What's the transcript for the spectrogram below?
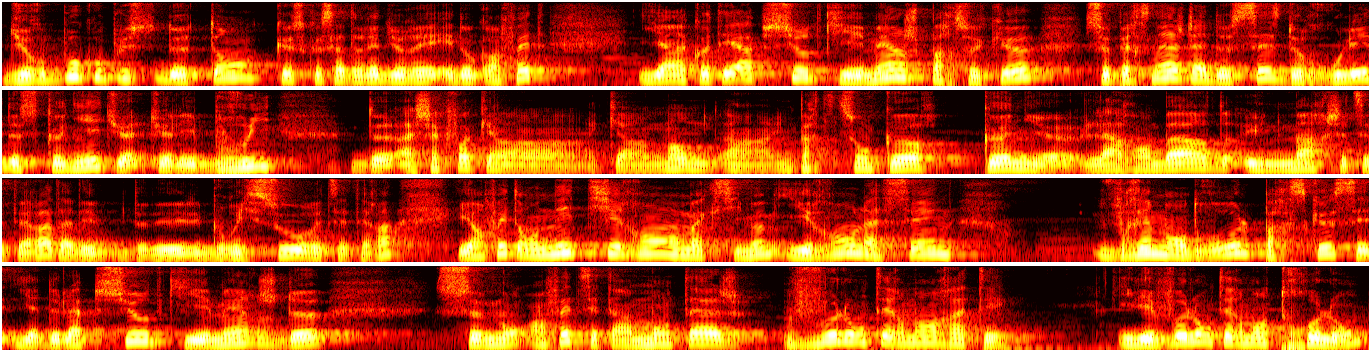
dure beaucoup plus de temps que ce que ça devrait durer. Et donc en fait, il y a un côté absurde qui émerge parce que ce personnage n'a de cesse de rouler, de se cogner. Tu as, tu as les bruits de, à chaque fois qu'un membre, un- une partie de son corps cogne la rambarde, une marche, etc. Tu as des, des- des bruits sourds, etc. Et en fait, en étirant au maximum, il rend la scène vraiment drôle parce que il y a de l'absurde qui émerge de En fait, c'est un montage volontairement raté. Il est volontairement trop long,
